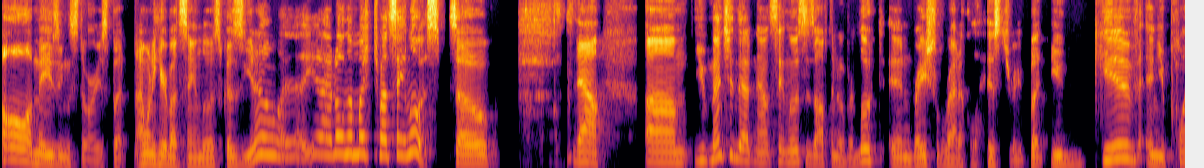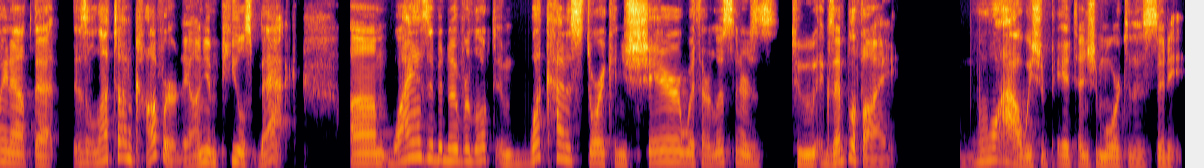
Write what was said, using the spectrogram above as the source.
all amazing stories. But I want to hear about St. Louis because you know, yeah, I don't know much about St. Louis. So now um, you mentioned that now St. Louis is often overlooked in racial radical history, but you give and you point out that there's a lot to uncover. The onion peels back. Um, why has it been overlooked, and what kind of story can you share with our listeners to exemplify? Wow, we should pay attention more to this city.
